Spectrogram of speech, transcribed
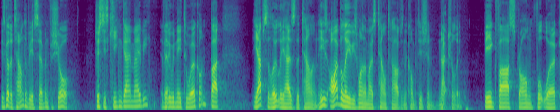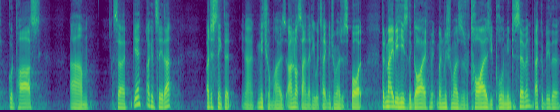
He's got the talent to be a seven for sure. Just his kicking game, maybe that he would need to work on, but he absolutely has the talent. He's, I believe, he's one of the most talented halves in the competition. Naturally, big, fast, strong, footwork, good pass. Um, so yeah, I can see that. I just think that you know Mitchell Moses. I'm not saying that he would take Mitchell Moses' spot, but maybe he's the guy. if- When Mitchell Moses retires, you pull him into seven. That could be the,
